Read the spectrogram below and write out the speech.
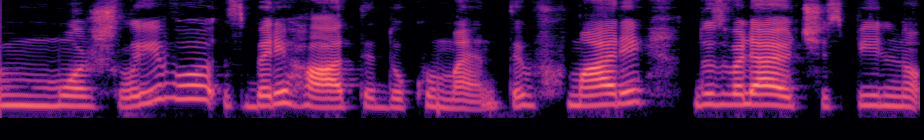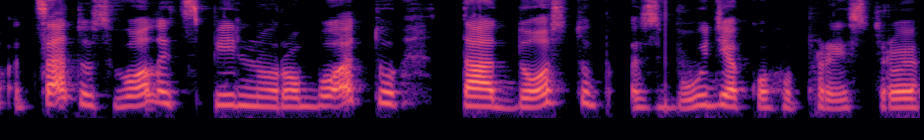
можливо зберігати документи в хмарі, дозволяючи спільну, це дозволить спільну роботу та доступ з будь-якого пристрою.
